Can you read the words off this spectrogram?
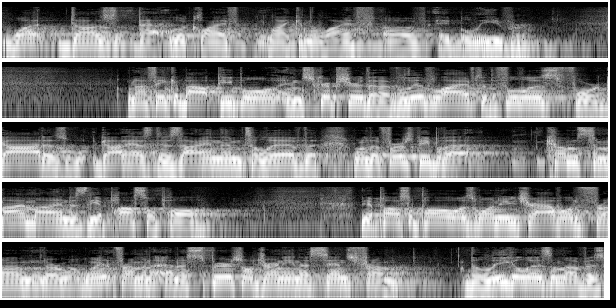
what does that look like, like in the life of a believer? When I think about people in Scripture that have lived life to the fullest for God as God has designed them to live, the, one of the first people that comes to my mind is the Apostle Paul. The Apostle Paul was one who traveled from, or went from an, a spiritual journey in a sense from the legalism of his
